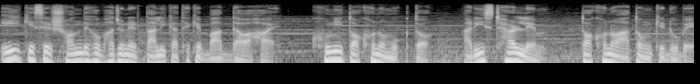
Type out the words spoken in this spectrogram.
এই কেসের সন্দেহভাজনের তালিকা থেকে বাদ দেওয়া হয়। খুনি তখনও মুক্ত, আর ইস্ট হার্লেম তখনও আতঙ্কে ডুবে।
